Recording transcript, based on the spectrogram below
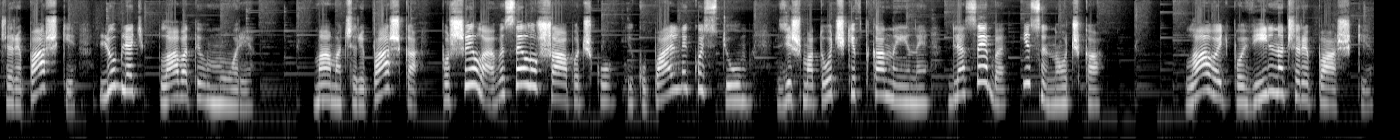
Черепашки люблять плавати в морі. Мама черепашка пошила веселу шапочку і купальний костюм зі шматочків тканини для себе і синочка. Плавають повільно черепашки,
